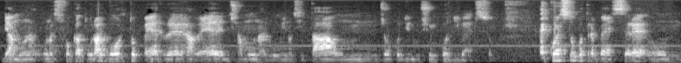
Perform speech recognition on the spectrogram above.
diamo una, una, sfocatura al volto per avere diciamo, una luminosità, un gioco di luce un po' diverso. E questo potrebbe essere un,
